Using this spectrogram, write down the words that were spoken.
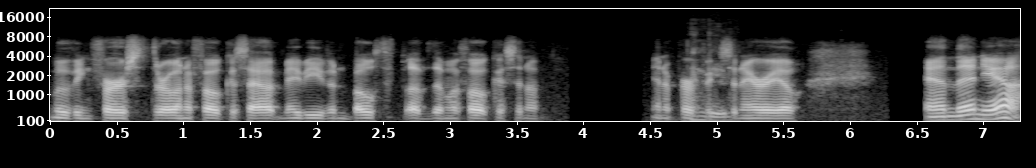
moving first, throwing a focus out, maybe even both of them a focus in a in a perfect Indeed. scenario. And then yeah,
